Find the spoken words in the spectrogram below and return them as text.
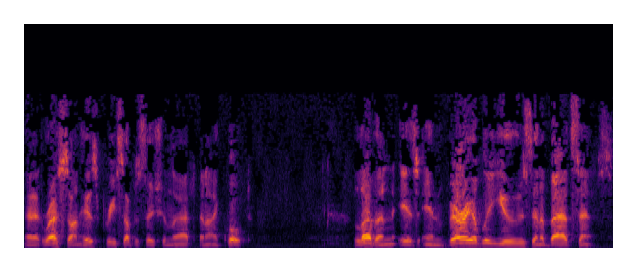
and it rests on his presupposition that, and I quote, leaven is invariably used in a bad sense.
